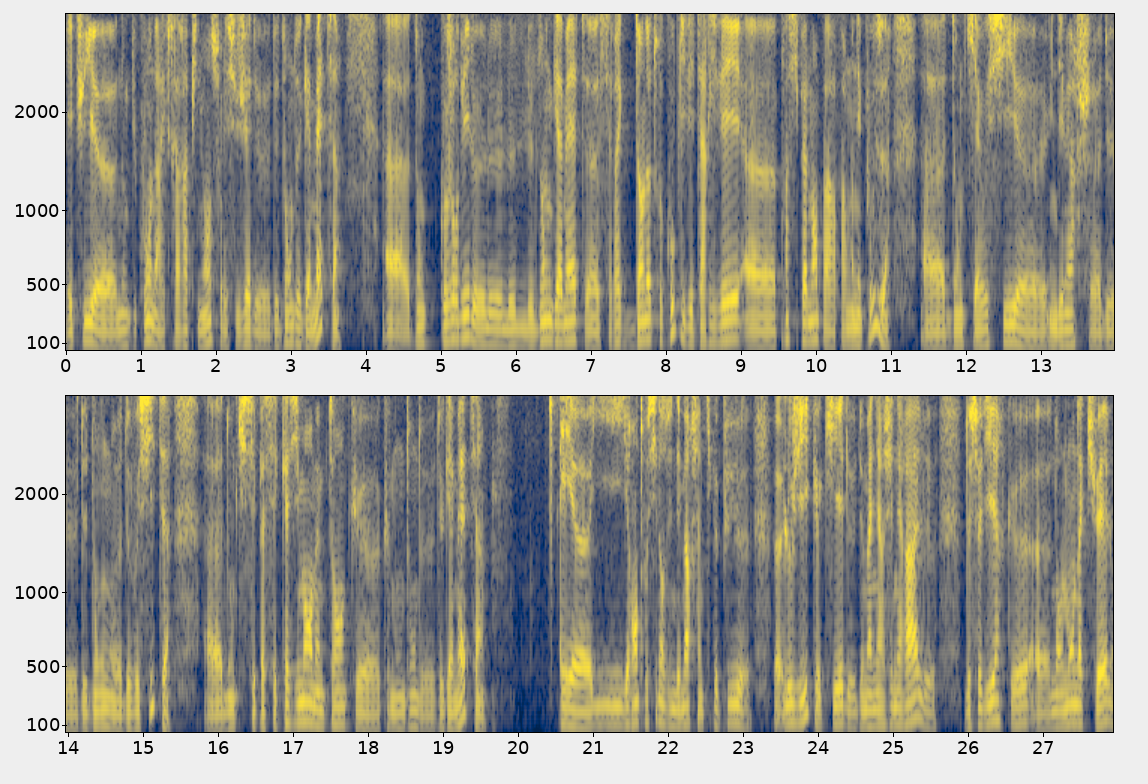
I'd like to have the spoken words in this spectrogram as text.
Et puis donc du coup on arrive très rapidement sur les sujets de, de dons de gamètes euh, donc aujourd'hui, le, don de gamètes, euh, c'est vrai que dans notre couple, il est arrivé euh, principalement par, par mon épouse. Euh, donc il y a aussi euh, une démarche de, de don d'ovocytes. donc il s'est passé quasiment en même temps que, que mon don de, de gamètes. Et euh, il rentre aussi dans une démarche un petit peu plus euh, logique, qui est de, manière générale de, de, se dire que euh, dans le monde actuel,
